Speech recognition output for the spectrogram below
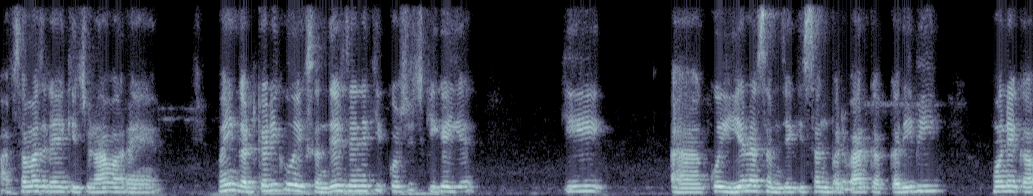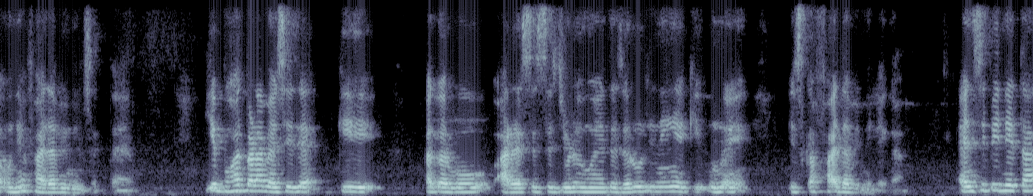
आप समझ रहे हैं कि चुनाव आ रहे हैं। वहीं गडकरी को एक संदेश देने की कोशिश की गई है कि आ, कोई ये ना समझे कि संघ परिवार का करीबी होने का उन्हें फ़ायदा भी मिल सकता है। ये बहुत बड़ा मैसेज है कि अगर वो आरएसएस से जुड़े हुए हैं तो ज़रूरी नहीं है कि उन्हें इसका फ़ायदा भी मिलेगा। एनसीपी नेता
